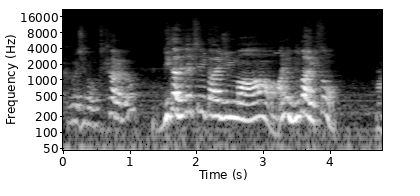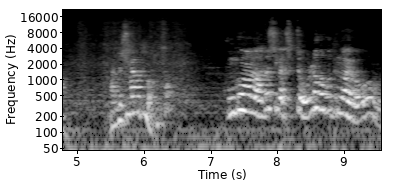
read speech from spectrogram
그걸 제가 어떻게 알아요? 네가 매달 있으니까 알지 임마 아니 누가 있어 야 남자 신발 같은 거 없었어? 궁금하면 아저씨가 직접 올라가 보든가요.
